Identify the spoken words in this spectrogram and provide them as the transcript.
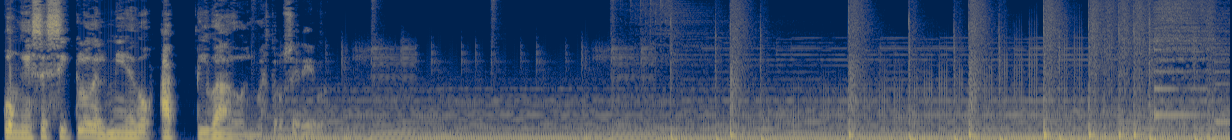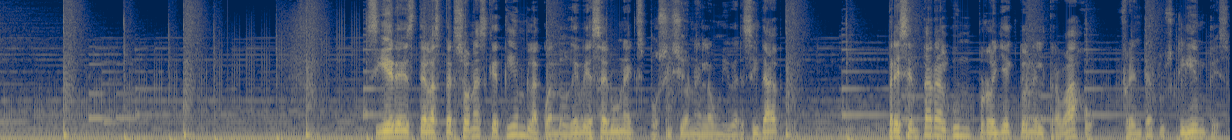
con ese ciclo del miedo activado en nuestro cerebro. Si eres de las personas que tiembla cuando debe hacer una exposición en la universidad, presentar algún proyecto en el trabajo frente a tus clientes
